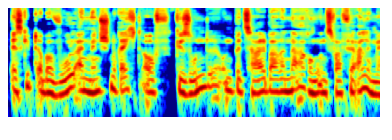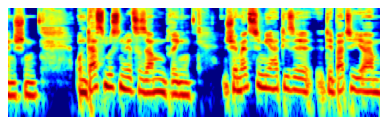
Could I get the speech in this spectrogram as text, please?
Es gibt aber wohl ein Menschenrecht auf gesunde und bezahlbare Nahrung, und zwar für alle Menschen. Und das müssen wir zusammenbringen. Schemözdemir hat diese Debatte ja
